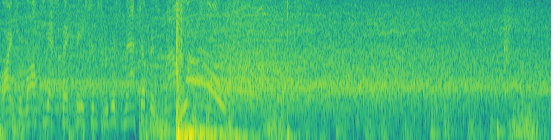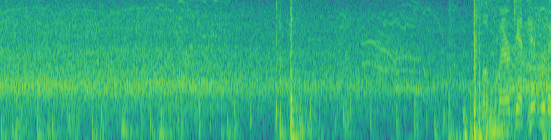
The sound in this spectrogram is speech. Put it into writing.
All right, so lofty expectations for this matchup is round... Whoa! LaFlare gets hit with a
